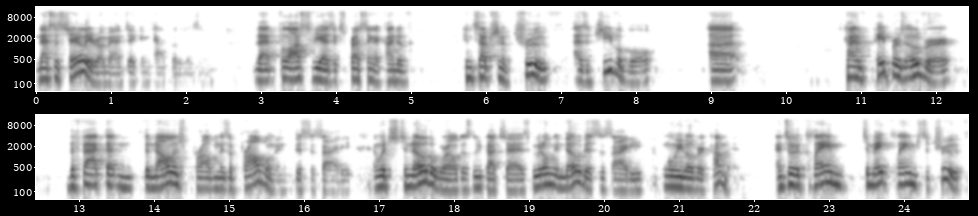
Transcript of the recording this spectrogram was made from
necessarily romantic in capitalism. That philosophy as expressing a kind of conception of truth as achievable uh, kind of papers over the fact that the knowledge problem is a problem in this society, in which to know the world, as Lukács says, we would only know this society when we've overcome it. And so to claim, to make claims to truth,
